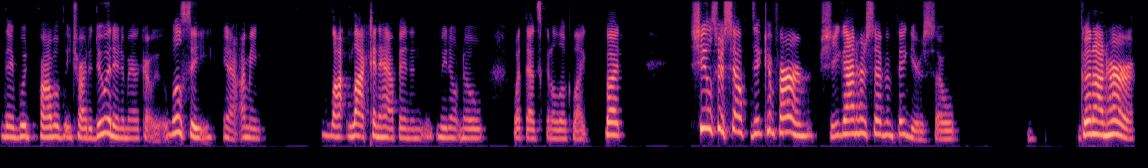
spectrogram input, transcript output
they would probably try to do it in America. We'll see. You know, I mean, lot lot can happen, and we don't know what that's going to look like, but Shields herself did confirm she got her seven figures. So good on her.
